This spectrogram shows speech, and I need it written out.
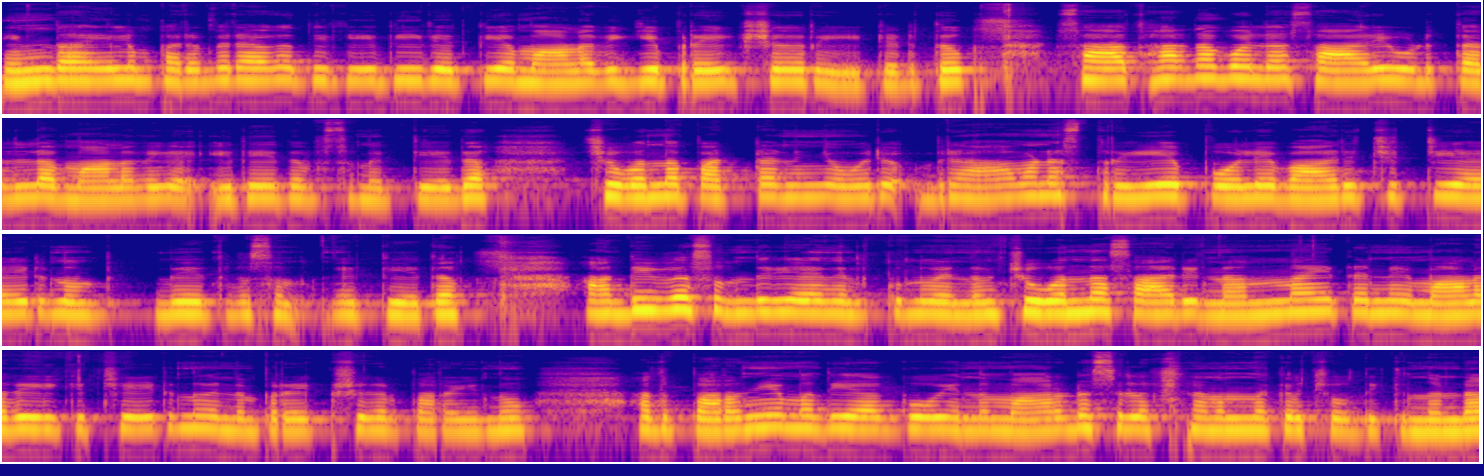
എന്തായാലും പരമ്പരാഗത രീതിയിലെത്തിയ മാളവികയെ പ്രേക്ഷകർ ഏറ്റെടുത്തു. സാധാരണ പോലെ സാരി ഉടുത്തല്ല മാളവിക. ഇതേ ദിവസം എത്തിയത് ചുവന്ന പട്ടണിഞ്ഞ ഒരു ബ്രാഹ്മണ സ്ത്രീയെ പോലെ വാരിച്ചുറ്റിയായിരുന്നു ഇതേ ദിവസം എത്തിയത്. അതീവ സുന്ദരിയായി നിൽക്കുന്നുവെന്നും ചുവന്ന സാരി നന്നായി തന്നെ മാളവികയ്ക്ക് ചേരുന്നുവെന്നും പ്രേക്ഷകർ പറയുന്നു. അത് പറഞ്ഞേ മതിയാകൂ എന്നും സുലക്ഷണം എന്നൊക്കെ ചോദിക്കുന്നുണ്ട്.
